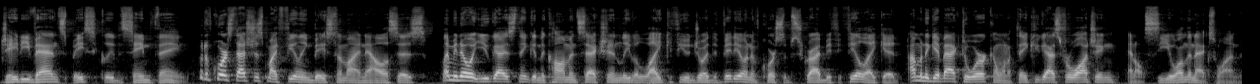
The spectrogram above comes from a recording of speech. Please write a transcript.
JD Vance, basically the same thing. But of course, that's just my feeling based on my analysis. Let me know what you guys think in the comment section. Leave a like if you enjoyed the video, and of course, subscribe if you feel like it. I'm gonna get back to work. I wanna thank you guys for watching, and I'll see you on the next one.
